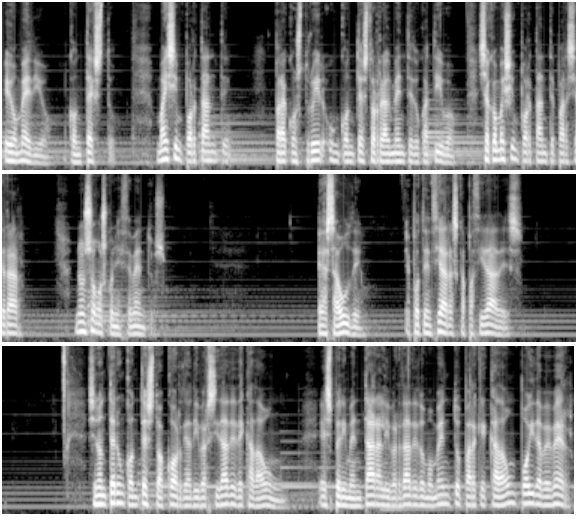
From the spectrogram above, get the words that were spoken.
é o medio, contexto, máis importante para construir un contexto realmente educativo, xa que o máis importante para xerar non son os coñecementos, é a saúde e potenciar as capacidades, senón ter un contexto acorde á diversidade de cada un e experimentar a liberdade do momento para que cada un poida beber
